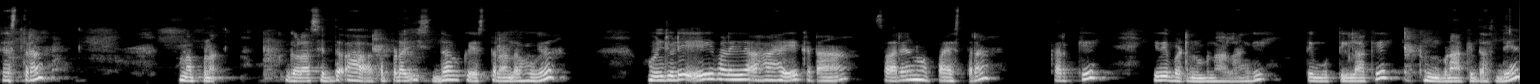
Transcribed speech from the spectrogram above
ਇਸ ਤਰ੍ਹਾਂ ਹੁਣ ਆਪਣਾ ਗਲਾ ਸਿੱਧਾ ਆ ਕੱਪੜਾ ਜੀ ਸਿੱਧਾ ਹੋ ਕੇ ਇਸ ਤਰ੍ਹਾਂ ਦਾ ਹੋ ਗਿਆ। ਹੁਣ ਜਿਹੜੇ ਇਹ ਵਾਲੇ ਆਹ ਹੈ ਕਟਾਂ, ਸਾਰਿਆਂ ਨੂੰ ਆਪਾਂ ਇਸ ਤਰ੍ਹਾਂ ਕਰਕੇ ਇਹਦੇ ਬਟਨ ਬਣਾ ਲਾਂਗੇ ਤੇ ਮੋਤੀ ਲਾ ਕੇ ਤੁਹਾਨੂੰ ਬਣਾ ਕੇ ਦੱਸਦੇ ਆਂ।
